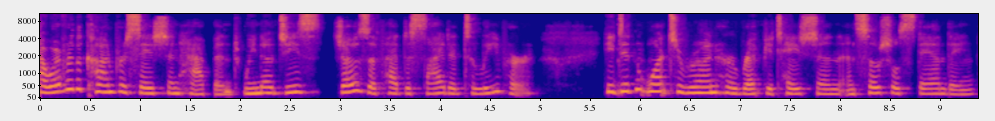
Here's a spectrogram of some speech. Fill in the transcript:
However, the conversation happened, we know Jesus, Joseph had decided to leave her. He didn't want to ruin her reputation and social standing,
